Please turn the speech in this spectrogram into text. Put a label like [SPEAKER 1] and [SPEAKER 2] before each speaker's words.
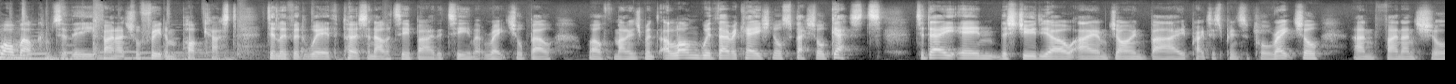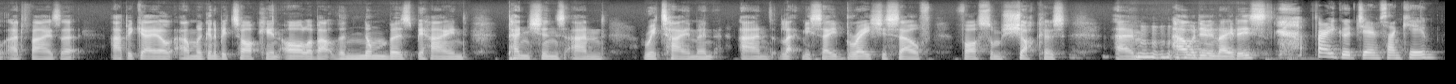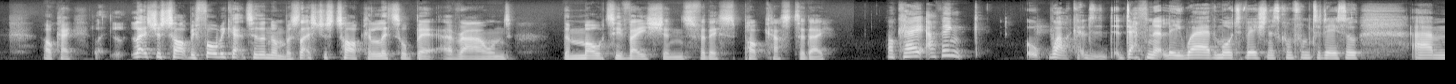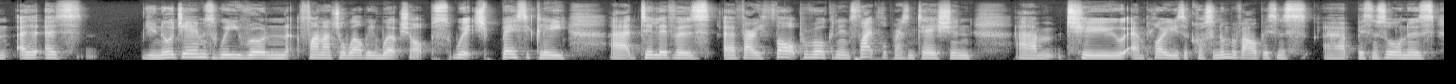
[SPEAKER 1] welcome to the Financial Freedom Podcast, delivered with personality by the team at Rachael Bell Wealth Management, along with their occasional special guests. Today in the studio, I am joined by practice principal Rachael and financial advisor Abigail, and we're going to be talking all about the numbers behind pensions and retirement. And let me say, brace yourself for some shockers. Um, how are we doing, ladies?
[SPEAKER 2] Very good, James. Thank you.
[SPEAKER 1] Okay, let's just talk before we get to the numbers. Let's just talk a little bit around the motivations for this podcast today.
[SPEAKER 2] Okay, I think well, definitely where the motivation has come from today. So, um, as you know, James, we run financial wellbeing workshops, which basically uh, delivers a very thought provoking, insightful presentation um, to employees across a number of our business uh, business owners.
